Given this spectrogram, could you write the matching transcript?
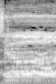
show.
